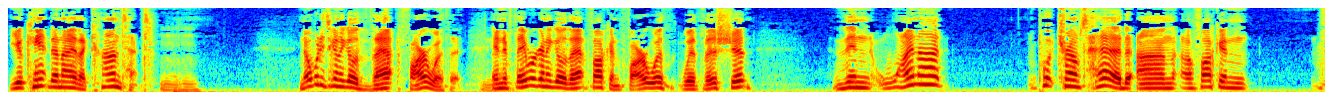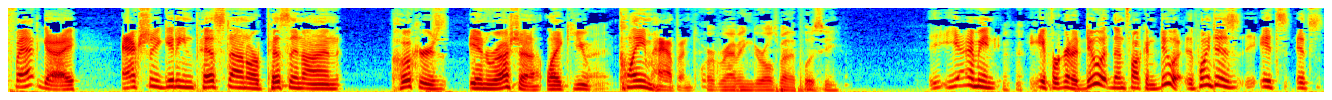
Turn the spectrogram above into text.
You can't deny the content. Mm-hmm. Nobody's going to go that far with it. And if they were going to go that fucking far with with this shit, then why not put Trump's head on a fucking fat guy actually getting pissed on or pissing on hookers in Russia like you claim happened. Or grabbing girls by the pussy. Yeah, I mean, if we're gonna do it, then fucking do it. The point is, it's it's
